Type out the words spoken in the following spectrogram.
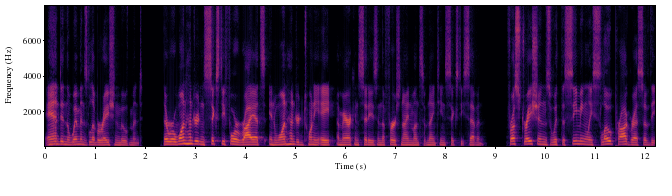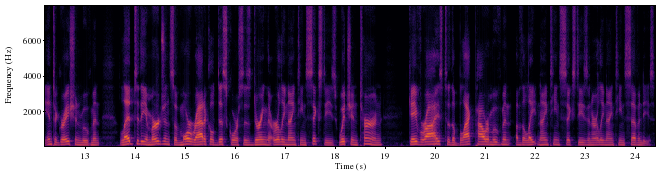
and in the women's liberation movement. There were 164 riots in 128 American cities in the first nine months of 1967. Frustrations with the seemingly slow progress of the integration movement led to the emergence of more radical discourses during the early 1960s, which in turn gave rise to the Black Power movement of the late 1960s and early 1970s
